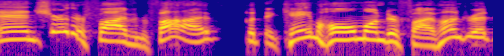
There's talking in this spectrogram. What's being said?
And sure, they're five and five, but they came home under 500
